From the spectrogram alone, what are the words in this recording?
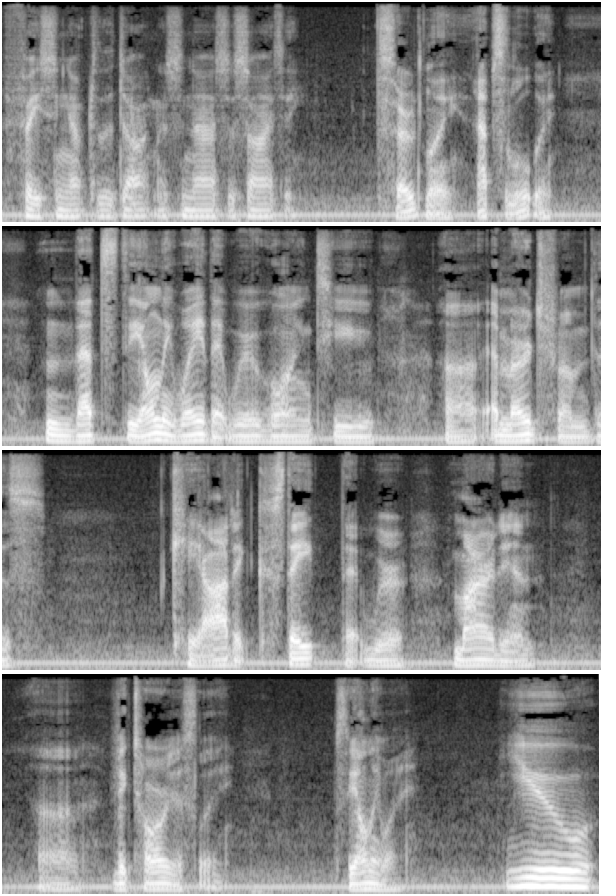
facing up to the darkness in our society? Certainly, absolutely. That's the only way that we're going to uh, emerge from this chaotic state that we're mired in uh, victoriously. It's the only way. You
